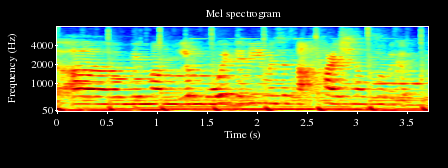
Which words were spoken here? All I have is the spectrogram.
uh, memang lembut jadi macam tak harsh langsung dekat muka.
